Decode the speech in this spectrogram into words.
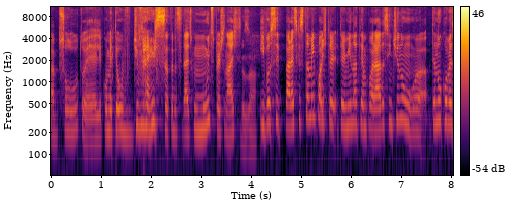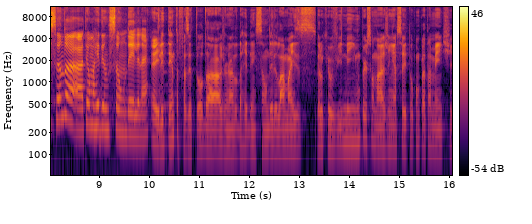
Absoluto. Ele cometeu diversas atrocidades com muitos personagens. Exato. E você parece que isso também pode ter, termina a temporada sentindo um, uh, tendo começando a, a, ter uma redenção dele, né? É, ele tenta fazer toda a jornada da redenção dele lá, mas pelo que eu vi, nenhum personagem aceitou completamente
